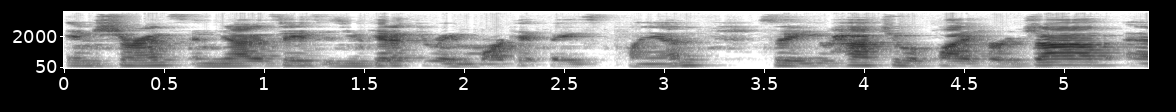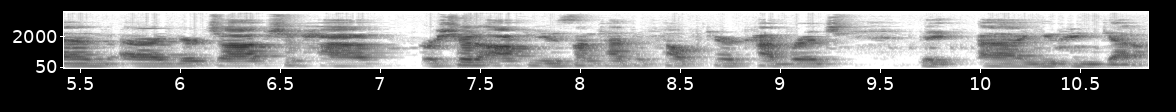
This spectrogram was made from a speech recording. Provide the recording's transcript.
insurance in the United States is you get it through a market-based plan. So you have to apply for a job, and uh, your job should have or should offer you some type of healthcare coverage that uh, you can get on.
